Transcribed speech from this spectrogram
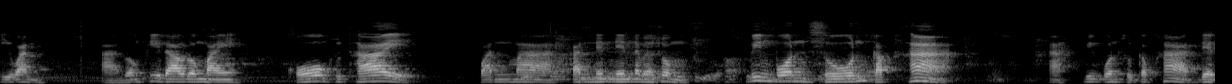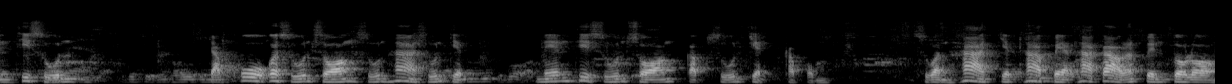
กี่วันอ่าหลวงพี่ดาวดวงใหม่ โค้งสุดท้ายฟันมากันเน้นๆนะพี่น้องชม วิ่งบนศูนย์กับห้าอะวิ่งบนศูนย์กับห้าเด่นที่ศูนย์จับคู่ก็ศูนย์สองศูนย์ห้าศูนย์เจ็ดเน้นที่ศูนย์สองกับศูนย์เจ็ดครับผม ส่วนห้าเจ็ดห้าแปดห้าเก้านั้นเป็นตัวรอง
